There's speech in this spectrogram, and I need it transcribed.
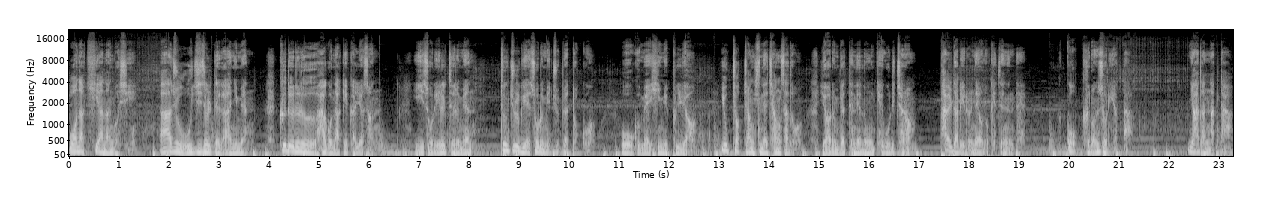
워낙 희한한 것이 아주 우짖을 때가 아니면 그르르르 하고 낮게 깔려선 이 소리를 들으면 등줄기에 소름이 쭈뼛 돋고 오금에 힘이 풀려 육척 장신의 장사도 여름볕에 내놓은 개구리처럼 팔다리를 내어놓게 되는데 꼭 그런 소리였다. 야단났다.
